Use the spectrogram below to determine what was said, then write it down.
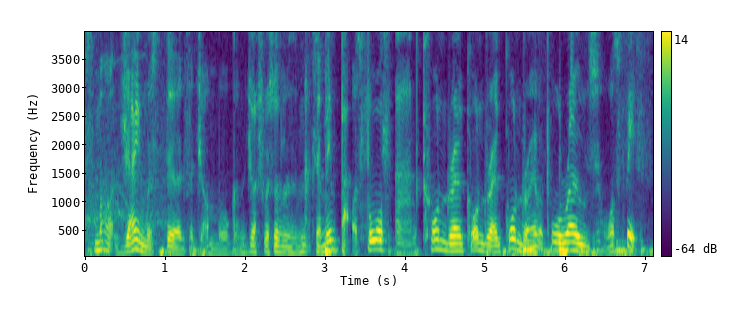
Smart Jane was third for John Morgan. Joshua Sutherland's Maximum Impact was fourth. And Quandro, Quandro, Quandro over Paul Rhodes was fifth.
